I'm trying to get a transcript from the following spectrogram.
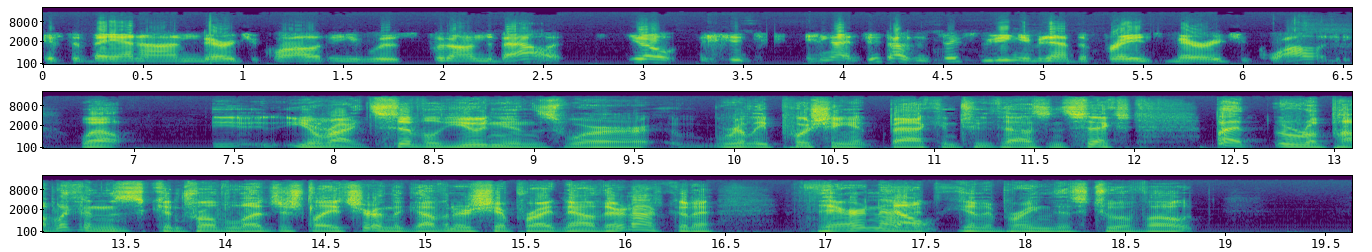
if the ban on marriage equality was put on the ballot. You know, in 2006, we didn't even have the phrase marriage equality. Well, you're right. Civil unions were really pushing it back in 2006. But the Republicans control the legislature and the governorship right now. They're not going to they're not No. going to bring this to a vote.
